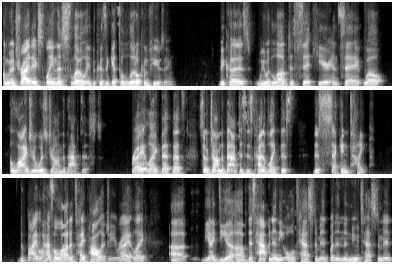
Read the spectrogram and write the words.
I'm going to try to explain this slowly because it gets a little confusing. Because we would love to sit here and say, well, Elijah was John the Baptist, right? Like that that's so John the Baptist is kind of like this this second type. The Bible has a lot of typology, right? Like uh the idea of this happened in the Old Testament, but in the New Testament,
